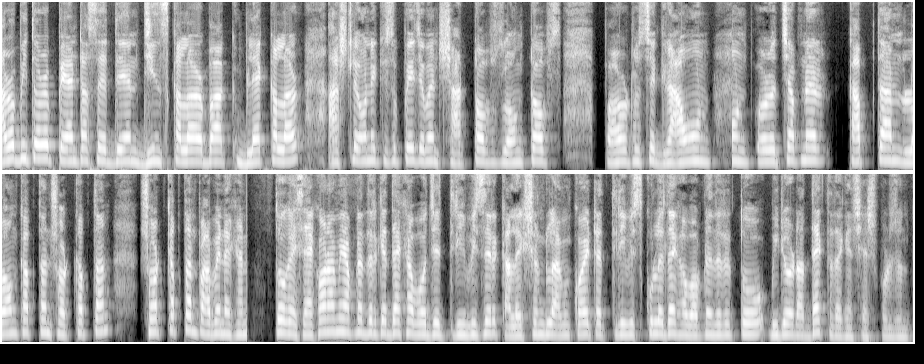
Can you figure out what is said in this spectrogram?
আরও ভিতরে প্যান্ট আছে দেন জিন্স কালার বা ব্ল্যাক কালার আসলে অনেক কিছু পেয়ে যাবেন শার্ট টপস লং টপস পর হচ্ছে গ্রাউন্ড পর হচ্ছে আপনার kaftan long kaftan short kaftan. Short kaftan পাবেন এখানে। তো গাইস এখন আমি আপনাদেরকে দেখাবো যে ত্রিবিসের কালেকশনগুলো আমি কয়টা ত্রিবিস খুলে দেখাবো আপনাদের। তো ভিডিওটা দেখতে থাকেন শেষ পর্যন্ত।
